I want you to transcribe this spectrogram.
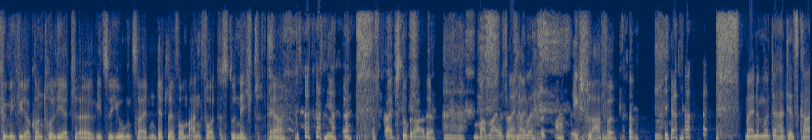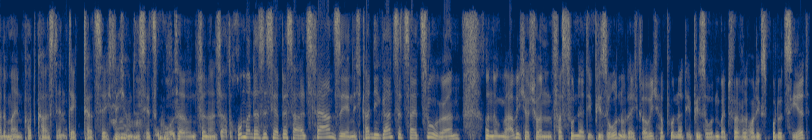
fühle mich wieder kontrolliert, äh, wie zu Jugendzeiten Detlef, warum antwortest du nicht? Ja? Was schreibst du gerade? Mama ist es halt, ich schlafe. Ja. Meine Mutter hat jetzt gerade meinen Podcast entdeckt tatsächlich und ist jetzt großer und sagt, Roman, das ist ja besser als Fernsehen. Ich kann die ganze Zeit zuhören. Und nun habe ich ja schon fast 100 Episoden oder ich glaube, ich habe 100 Episoden bei Travelholics produziert.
